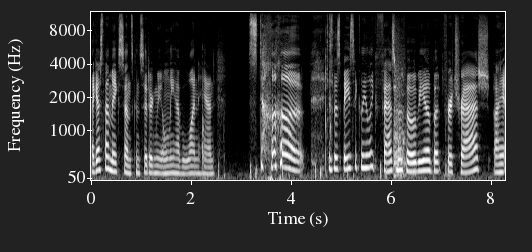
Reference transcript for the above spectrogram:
I guess that makes sense considering we only have one hand. Stop! Is this basically like phasmophobia but for trash? I,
